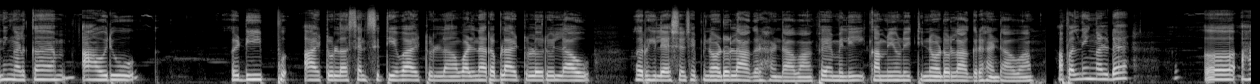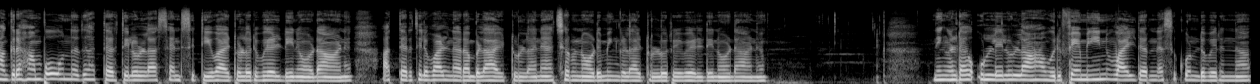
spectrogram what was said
നിങ്ങൾക്ക് ആ ഒരു ഡീപ്പ് ആയിട്ടുള്ള സെൻസിറ്റീവ് ആയിട്ടുള്ള വൾണറബിൾ ആയിട്ടുള്ള ഒരു ലവ് റിലേഷൻഷിപ്പിനോടുള്ള ആഗ്രഹം ഉണ്ടാവാം. ഫാമിലി കമ്മ്യൂണിറ്റിനോടുള്ള ആഗ്രഹം ഉണ്ടാവാം. അപ്പോൾ നിങ്ങളുടെ ആഗ്രഹം പോകുന്നത് അത്തരത്തിലുള്ള സെൻസിറ്റീവ് ആയിട്ടുള്ളൊരു വേൾഡിനോടാണ് അത്തരത്തിൽ വൾണറബിൾ ആയിട്ടുള്ള നാച്ചറിനോട് മിങ്കിളായിട്ടുള്ളൊരു വേൾഡിനോടാണ് നിങ്ങളുടെ ഉള്ളിലുള്ള ആ ഒരു ഫെമിനിൻ വൈൽഡർനെസ് കൊണ്ടുവരുന്ന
